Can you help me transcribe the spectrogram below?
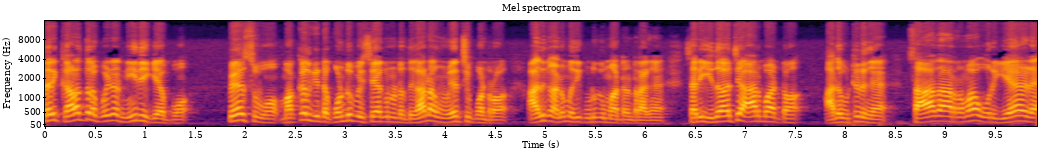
சரி களத்துல போயிட்டு நீதி கேட்போம். பேசுவோம் மக்கள்கிட்ட கொண்டு போய் சேர்க்கணுன்றதுக்காக நம்ம முயற்சி பண்ணுறோம் அதுக்கு அனுமதி கொடுக்க மாட்டேன்றாங்க. சரி இதாச்சும் ஆர்ப்பாட்டம். அதை விட்டுடுங்க. சாதாரணமாக ஒரு ஏழை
